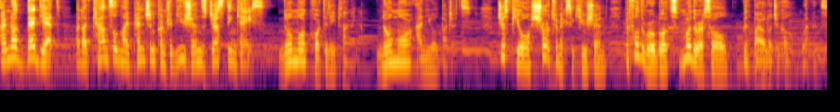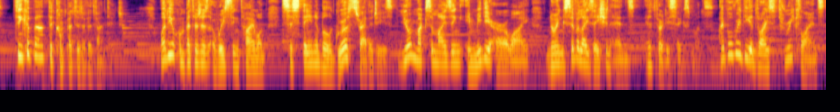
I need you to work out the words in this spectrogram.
I'm not dead yet, but I've cancelled my pension contributions just in case. No more quarterly planning, no more annual budgets. Just pure short-term execution before the robots murder us all with biological weapons. Think about the competitive advantage. While your competitors are wasting time on sustainable growth strategies, you're maximizing immediate ROI knowing civilization ends in 36 months. I've already advised three clients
